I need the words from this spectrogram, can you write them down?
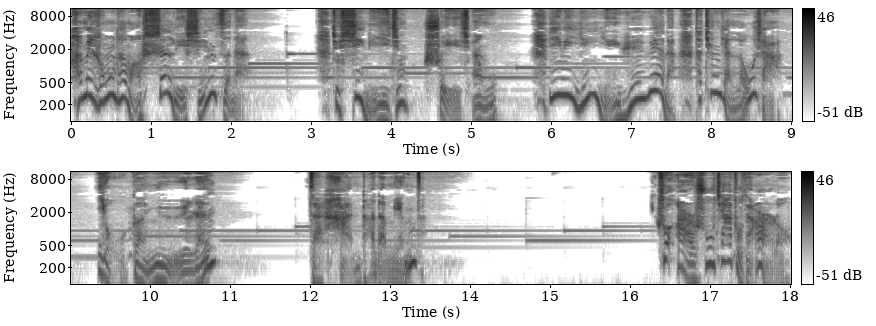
还没容他往深里寻思呢，就心里一惊，睡全无。因为隐隐约约的，他听见楼下有个女人。在喊他的名字，说二叔家住在二楼，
